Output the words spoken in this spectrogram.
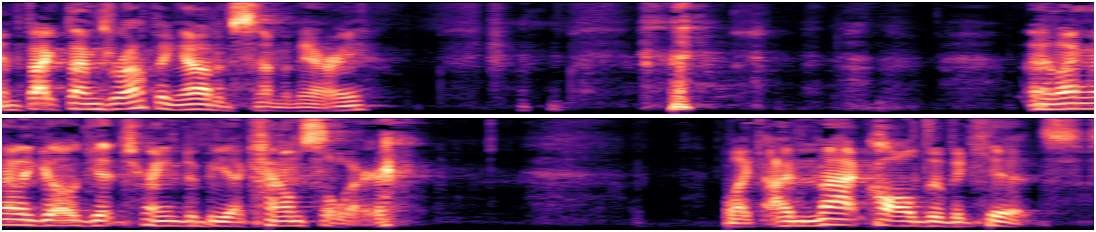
In fact, I'm dropping out of seminary. and I'm going to go get trained to be a counselor. like, I'm not called to the kids.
